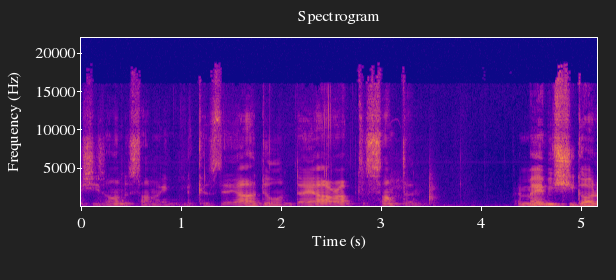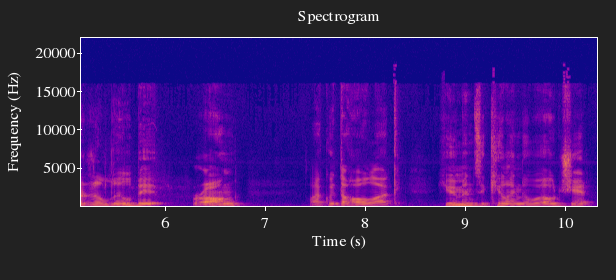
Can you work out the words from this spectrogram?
she's onto something because they are doing, they are up to something. And maybe she got it a little bit wrong, like with the whole like humans are killing the world shit.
